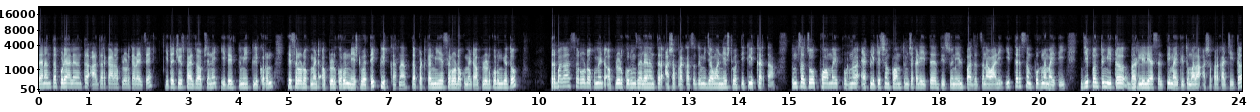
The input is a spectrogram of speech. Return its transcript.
त्यानंतर पुढे आल्यानंतर आधार कार्ड अपलोड करायचे इथे चूज फाईलचं ऑप्शन आहे. इथे तुम्ही क्लिक करून हे सर्व डॉक्युमेंट अपलोड करून नेक्स्ट वरती क्लिक करणार. तर पटकन मी हे सर्व डॉक्युमेंट अपलोड करून घेतो. तर बघा सर्व डॉक्युमेंट अपलोड करून झाल्यानंतर अशा प्रकारचं तुम्ही जेव्हा नेक्स्ट वरती क्लिक करता तुमचा जो फॉर्म आहे पूर्ण ऍप्लिकेशन फॉर्म तुमच्याकडे इथं दिसून येईल पदाचं नाव आणि इतर संपूर्ण माहिती जी पण तुम्ही इथं भरलेली असेल ती माहिती तुम्हाला अशा प्रकारची इथं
